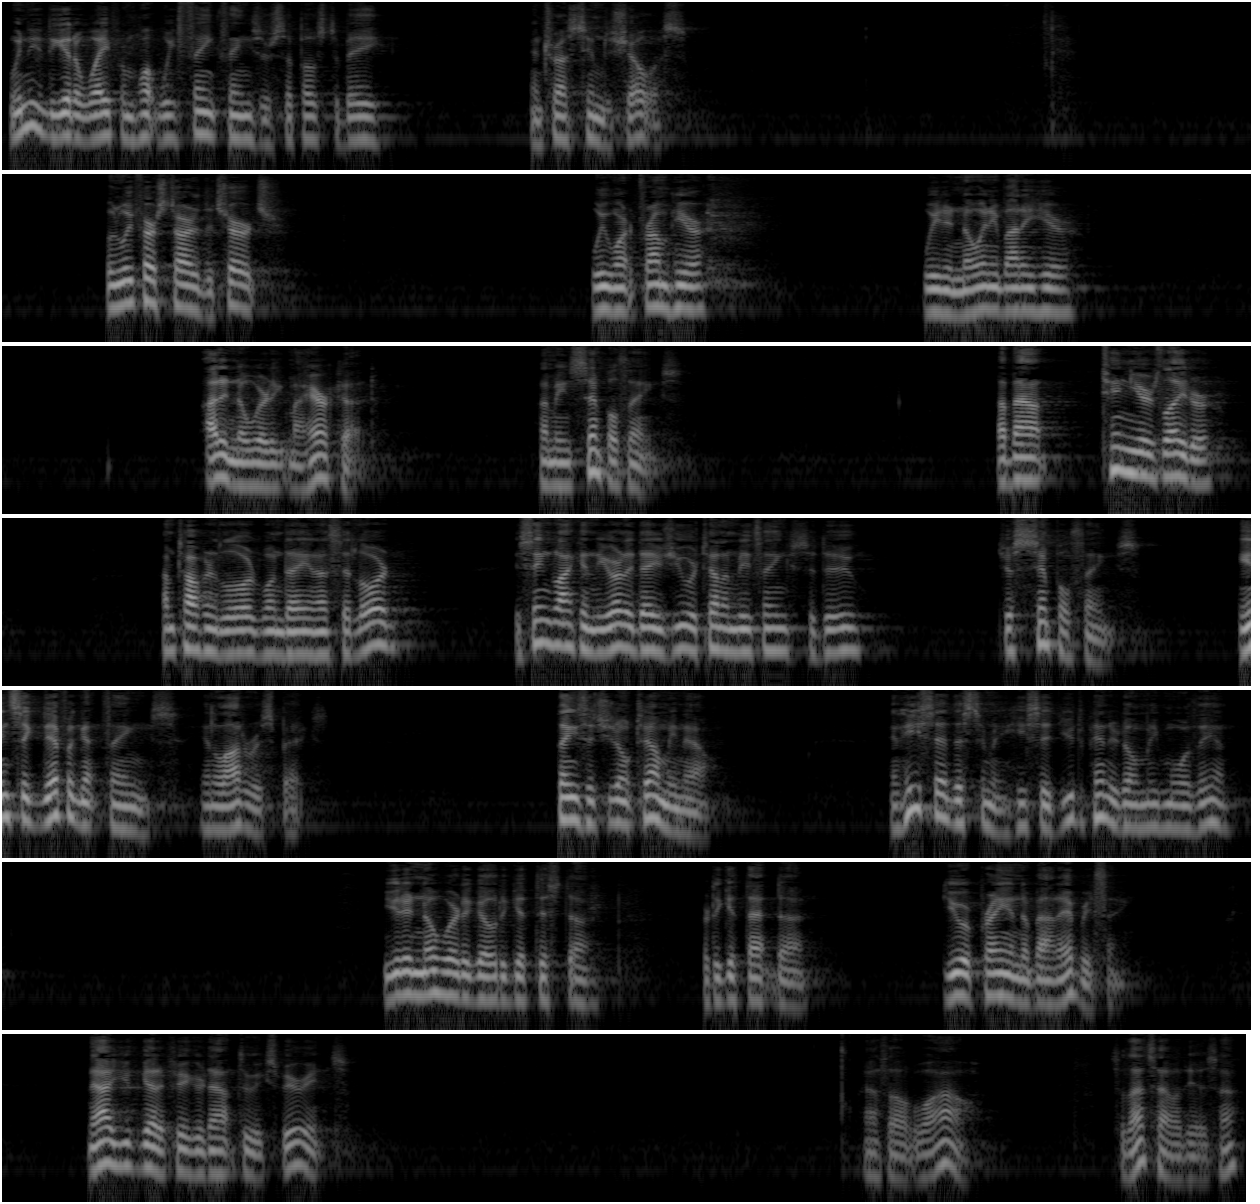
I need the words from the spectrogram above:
We need to get away from what we think things are supposed to be and trust Him to show us. When we first started the church, we weren't from here. We didn't know anybody here. I didn't know where to get my hair cut. I mean, simple things. About 10 years later, I'm talking to the Lord one day and I said, Lord, it seemed like in the early days you were telling me things to do, just simple things, insignificant things in a lot of respects, things that you don't tell me now. And he said this to me. He said, You depended on me more then. You didn't know where to go to get this done or to get that done. You were praying about everything. Now you've got it figured out through experience. I thought, wow. So that's how it is, huh?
